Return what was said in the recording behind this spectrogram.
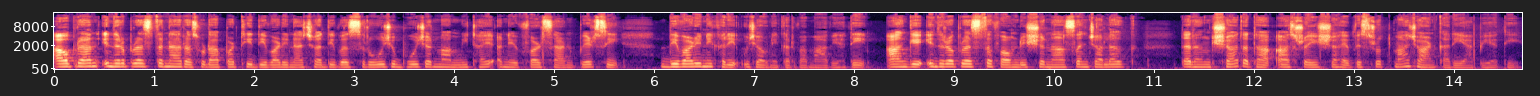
આ ઉપરાંત ઇન્દ્રપ્રસ્થના રસોડા પરથી દિવાળીના છ દિવસ રોજ ભોજનમાં મીઠાઈ અને ફરસાણ પીરસી દિવાળીની ખરી ઉજવણી કરવામાં આવી હતી. આ અંગે ઇન્દ્રપ્રસ્થ ફાઉન્ડેશનના સંચાલક તરંગ શાહ તથા આશ્રય શાહે વિસ્તૃતમાં જાણકારી આપી હતી.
